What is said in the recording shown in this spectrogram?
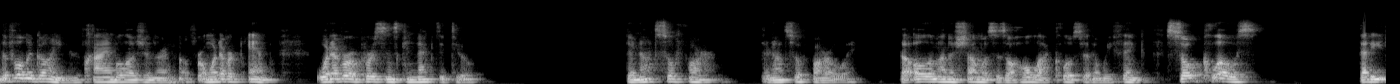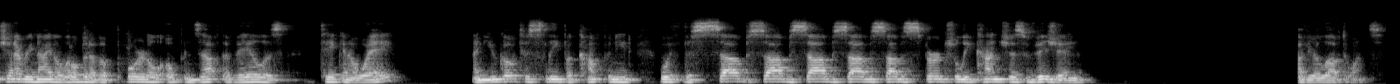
the Vilna Gaon, Chaim Volozhin, or from whatever camp, whatever a person's connected to. They're not so far. They're not so far away. The Olam HaNeshamos is a whole lot closer than we think. So close that each and every night a little bit of a portal opens up, the veil is taken away, and you go to sleep accompanied with the sub, sub, sub, sub, sub spiritually conscious vision of your loved ones.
